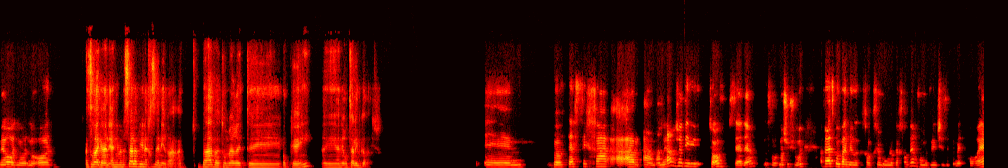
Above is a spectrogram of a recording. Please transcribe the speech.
מאוד מאוד מאוד. אז רגע, אני, אני מנסה להבין איך זה נראה. את באה ואת אומרת, אה, אוקיי, אה, אני רוצה להתגרש. באותה שיחה, האמירה הראשונה היא טוב בסדר, זאת אומרת משהו שהוא, אבל אז כמובן הוא לוקח אוויר והוא מבין שזה באמת קורה.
